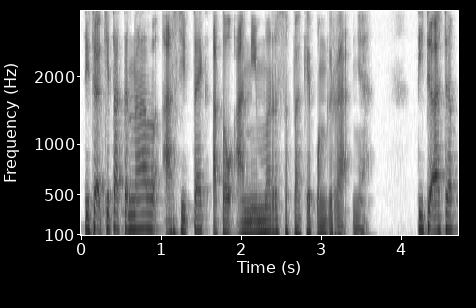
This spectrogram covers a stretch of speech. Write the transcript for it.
Tidak kita kenal arsitek atau animer sebagai penggeraknya. Tidak ada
